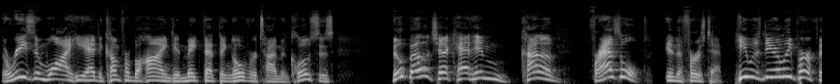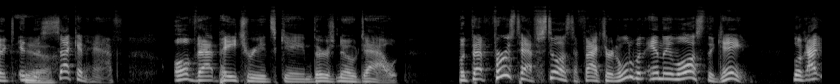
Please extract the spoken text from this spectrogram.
The reason why he had to come from behind and make that thing overtime and close is Bill Belichick had him kind of frazzled in the first half. He was nearly perfect in Yeah. the second half of that Patriots game, there's no doubt. But that first half still has to factor in a little bit, and they lost the game. Look, I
